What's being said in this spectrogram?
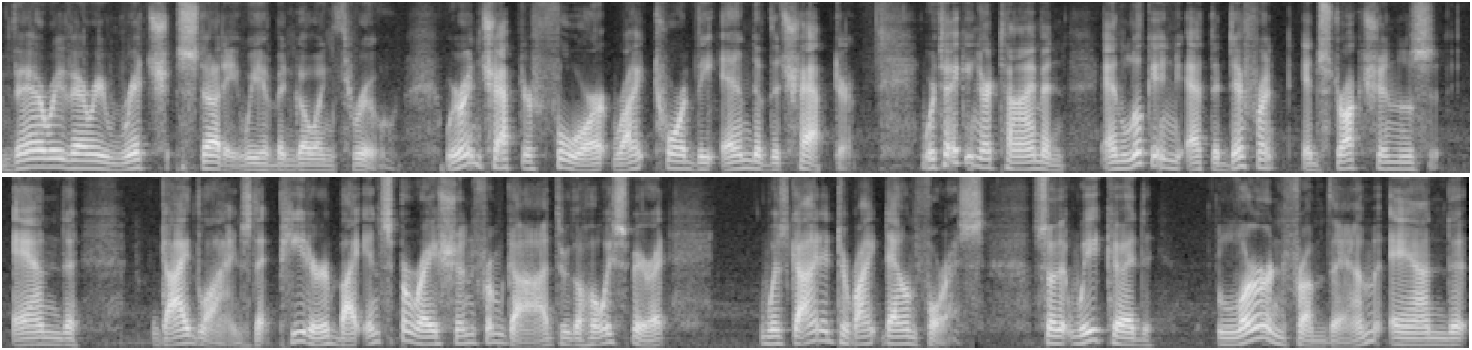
very, very rich study we have been going through. We're in chapter 4, right toward the end of the chapter. We're taking our time and, and looking at the different instructions and guidelines that Peter, by inspiration from God through the Holy Spirit, was guided to write down for us so that we could learn from them and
